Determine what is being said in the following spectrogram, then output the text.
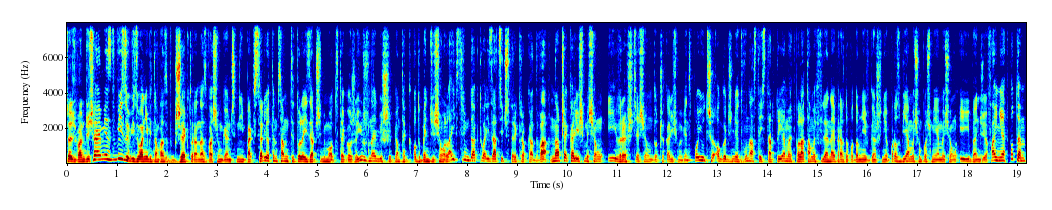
Cześć wam, dzisiaj jest Wizu. Wizualnie witam was w grze, która nazywa się Genshin Impact Serio, tym samym tytule i zacznijmy od tego, że już w najbliższy piątek odbędzie się livestream do aktualizacji 4.2. Naczekaliśmy się i wreszcie się doczekaliśmy, więc pojutrze o godzinie 12 startujemy, polatamy chwilę najprawdopodobniej w Genshinie, porozbijamy się, pośmiejemy się i będzie fajnie. Potem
